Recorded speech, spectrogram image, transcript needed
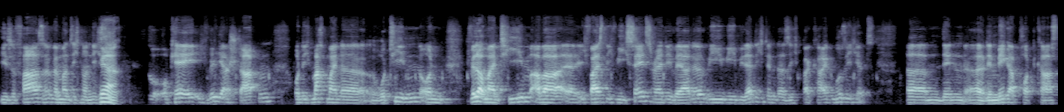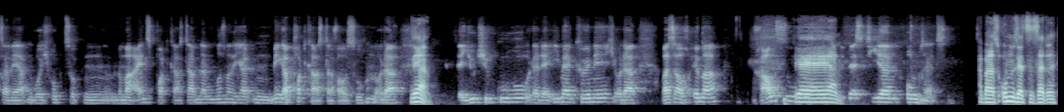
diese Phase, wenn man sich noch nicht ja. so, okay, ich will ja starten und ich mache meine Routinen und ich will auch mein Team, aber äh, ich weiß nicht, wie ich sales ready werde. Wie, wie, wie werde ich denn da Sichtbarkeit? Muss ich jetzt ähm, den, äh, den Mega-Podcaster werden, wo ich ruckzuck einen Nummer 1 Podcast habe? Dann muss man sich halt einen Mega-Podcaster raussuchen oder ja der YouTube-Guru oder der E-Mail-König oder was auch immer, raussuchen, ja, ja, ja. investieren, umsetzen. Aber das Umsetzen ist halt,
